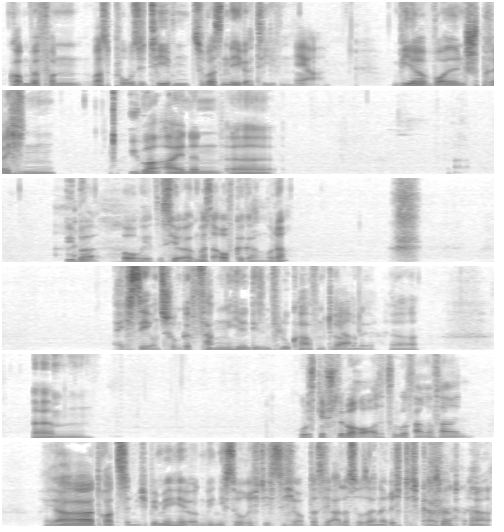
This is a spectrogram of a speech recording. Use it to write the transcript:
kommen wir von was Positiven zu was Negativen. Ja. Wir wollen sprechen über einen äh, über oh jetzt ist hier irgendwas aufgegangen oder ich sehe uns schon gefangen hier in diesem Flughafenterminal ja, ja. Ähm, gut es gibt schlimmere Orte zum Gefangensein ja, trotzdem. Ich bin mir hier irgendwie nicht so richtig sicher, ob das hier alles so seine Richtigkeit hat. Ja.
